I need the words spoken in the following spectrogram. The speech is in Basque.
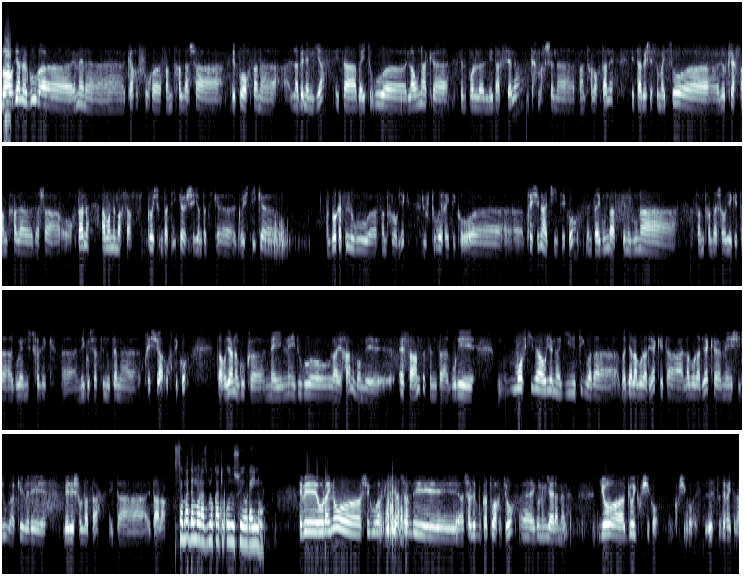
Ba, ordean gu uh, hemen uh, Carrefour uh, Central Dasa depo hortan uh, labenen gia, eta behitugu uh, launak uh, zenpol ledak zen, intermarchen uh, Central hortan, eta beste zomaitzo uh, Leclerc Central Dasa hortan, amon de marza. Goizuntatik, seiontatik uh, goiztik, uh, blokatzen dugu uh, Central horiek, justu erraiteko, uh, presiona atxiteko, zenta egunda azken eguna zantral da horiek eta gure industrialek uh, negoziatzen duten uh, presioa urteko. Eta horian guk uh, nahi, nahi dugu la ezan, bon be ez ahant, eta gure mozkina horien giletik bada badia laborariak eta laborariak uh, me esidu bake bere, bere soldata eta eta ala. Zenbat demoraz blokatuko duzu oraino? Ebe oraino segurazki atxalde, atxalde bukatu hartio, egonen gira eramen. Gio, gio ikusiko. ikusiko, ez dute gaiten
